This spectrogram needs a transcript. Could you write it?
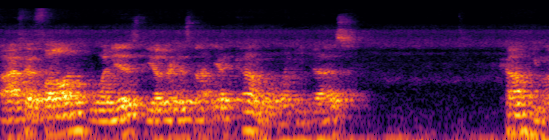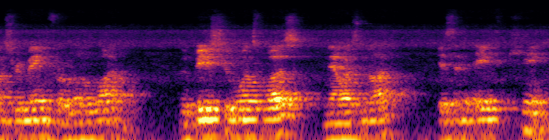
Five have fallen, one is, the other has not yet come, but when he does come, he for a little while. The beast who once was, now is not, is an eighth king.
